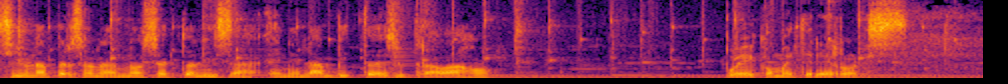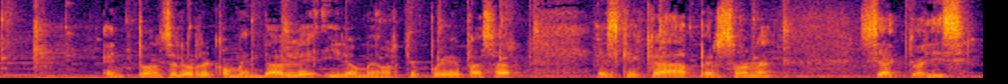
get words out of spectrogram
Si una persona no se actualiza en el ámbito de su trabajo, puede cometer errores. Entonces lo recomendable y lo mejor que puede pasar es que cada persona se actualice.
